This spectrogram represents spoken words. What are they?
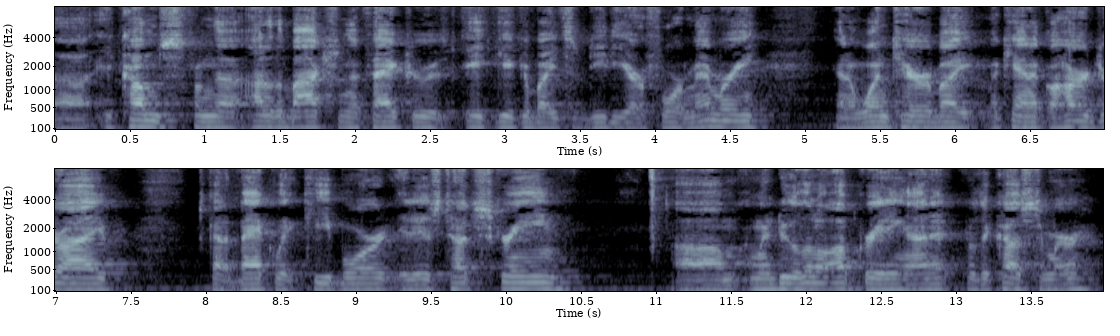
Uh, it comes from the out of the box from the factory with 8 gigabytes of DDR4 memory and a 1 terabyte mechanical hard drive. It's got a backlit keyboard. It is touchscreen. Um, I'm going to do a little upgrading on it for the customer.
